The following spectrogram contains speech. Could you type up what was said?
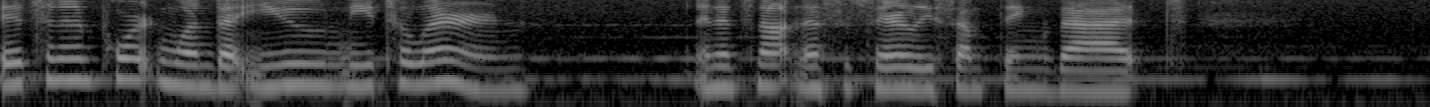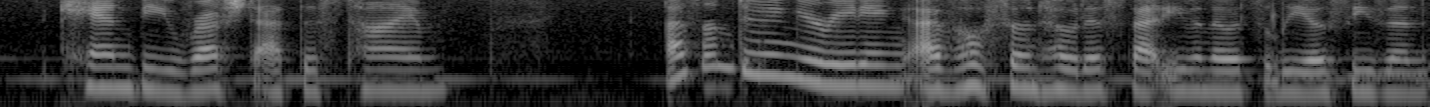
it's an important one that you need to learn. And it's not necessarily something that can be rushed at this time. As I'm doing your reading, I've also noticed that even though it's Leo season,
